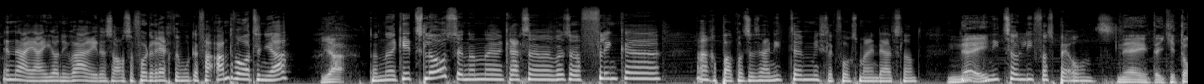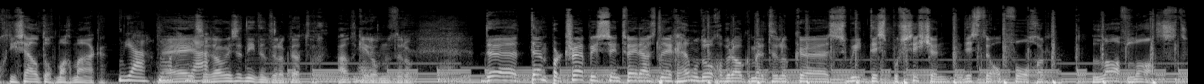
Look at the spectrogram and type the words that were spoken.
En nou ja, in januari dan zal ze voor de rechter moeten verantwoorden, ja. Ja. Dan uh, het los en dan uh, krijgt ze, wordt ze flink uh, aangepakt. Want ze zijn niet uh, misselijk volgens mij in Duitsland. Nee. Niet, niet, zo lief als bij ons. Nee, dat je toch die zeiltocht mag maken. Ja. Nee, mag, ja. zo is het niet natuurlijk. Dat houdt ik hier op natuurlijk. De Temper Trap is in 2009 helemaal doorgebroken met natuurlijk uh, Sweet Disposition. Dit is de opvolger Love Lost.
